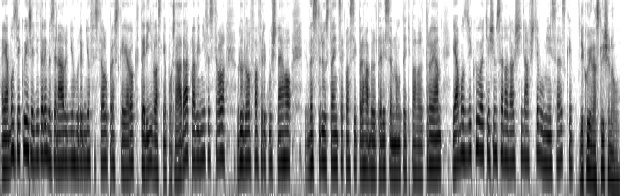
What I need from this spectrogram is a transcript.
A já moc děkuji řediteli Mezinárodního hudebního festivalu Pražské jaro, který vlastně pořádá klavírní festival Rudolfa Firkušného. Ve studiu stanice Klasik Praha byl tedy se mnou teď Pavel Trojan. Já moc děkuji a těším se na další návštěvu. Měj se hezky. Děkuji naslyšenou.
